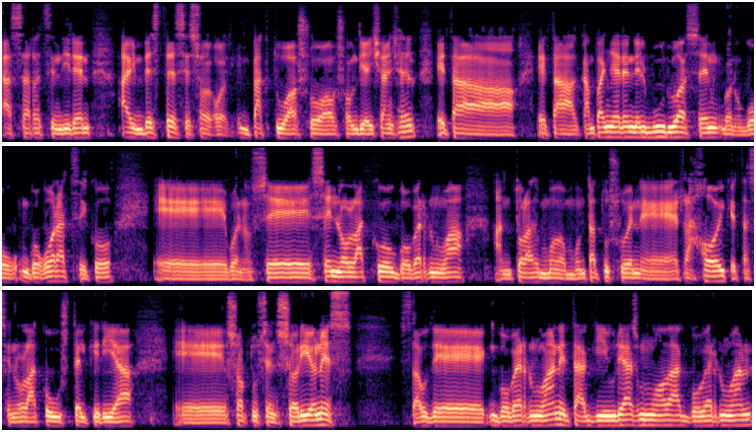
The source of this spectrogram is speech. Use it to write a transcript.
azarretzen diren, hainbeste, zezo, impactua oso, oso ondia izan zen, eta, eta kanpainaren helburu helburua zen, bueno, gogoratzeko, e, bueno, ze, zen olako gobernua antola montatu zuen e, Rajoik eta zen olako ustelkeria e, sortu zen. Zorionez zaude gobernuan eta giure asmoa da gobernuan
